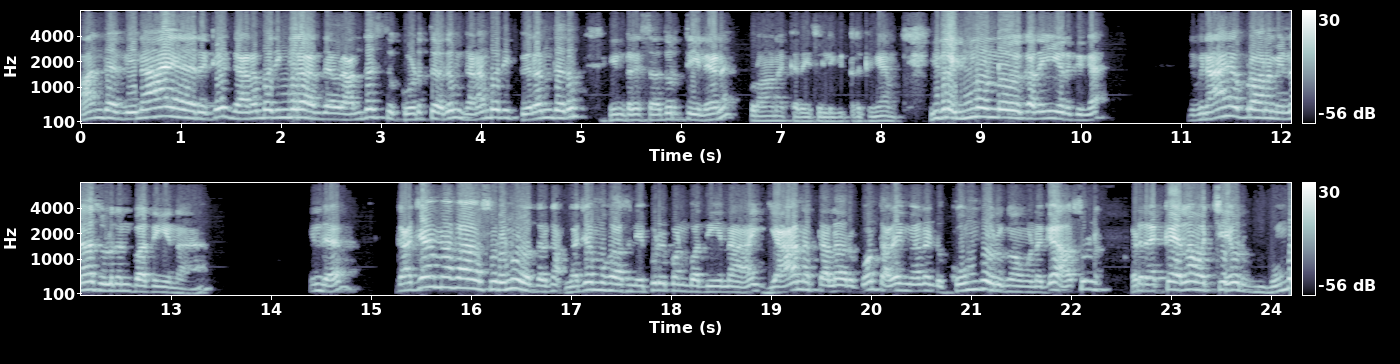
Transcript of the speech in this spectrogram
அந்த விநாயகருக்கு கணபதிங்கிற அந்த ஒரு அந்தஸ்து கொடுத்ததும் கணபதி பிறந்ததும் இன்றைய சதுர்த்தியிலன்னு புராண கதை சொல்லிக்கிட்டு இருக்குங்க. இதுல இன்னொன்னு கதையும் இருக்குங்க. இந்த விநாயக புராணம் என்ன சொல்லுதுன்னு பாத்தீங்கன்னா இந்த கஜமகாசுரன் ஒருத்தர் இருக்கான். கஜமுகாசுரன் எப்படி இருப்பான்னு பாத்தீங்கன்னா யானை தலை இருக்கும் தலை மேல ரெண்டு கொம்பு இருக்கும் அவனுக்கு. அசுரன் ரெக்கையெல்லாம் வச்சு ஒரு ரொம்ப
